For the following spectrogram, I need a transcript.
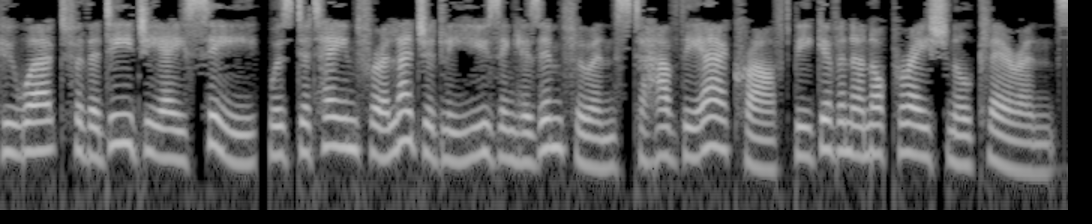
who worked for the DGAC, was detained for allegedly using his influence to have the aircraft be given an operational clearance.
